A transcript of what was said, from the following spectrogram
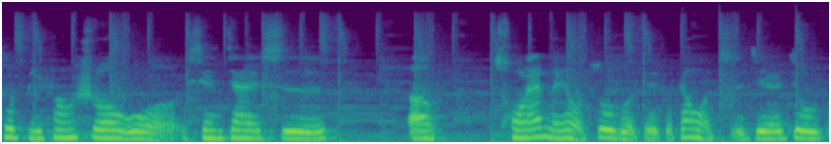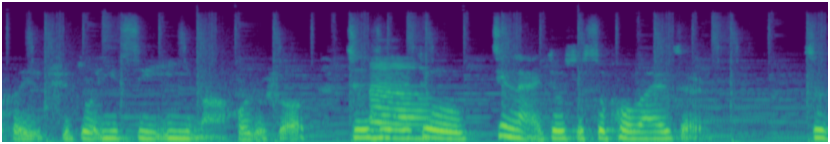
就比方说，我现在是，呃，从来没有做过这个，但我直接就可以去做 ECE 嘛，或者说直接就进来就是 supervisor，这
